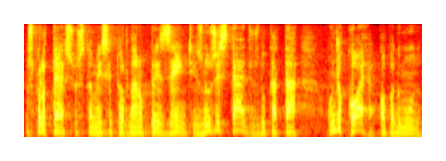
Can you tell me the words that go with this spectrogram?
Os protestos também se tornaram presentes nos estádios do Catar, onde ocorre a Copa do Mundo.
